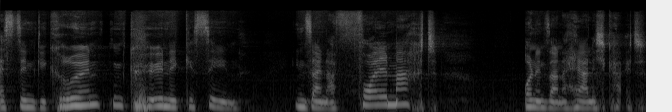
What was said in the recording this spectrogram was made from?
als den gekrönten König gesehen, in seiner Vollmacht und in seiner Herrlichkeit.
